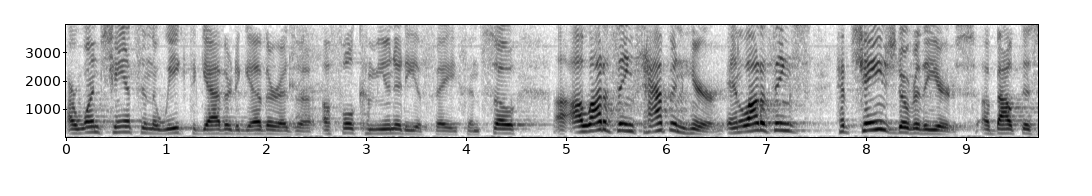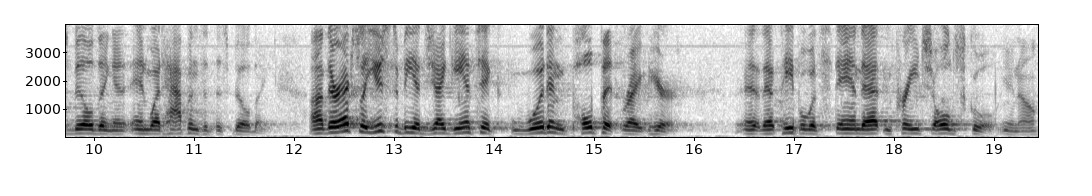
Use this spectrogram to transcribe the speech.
our one chance in the week to gather together as a, a full community of faith. And so uh, a lot of things happen here, and a lot of things have changed over the years about this building and, and what happens at this building. Uh, there actually used to be a gigantic wooden pulpit right here uh, that people would stand at and preach old school, you know.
